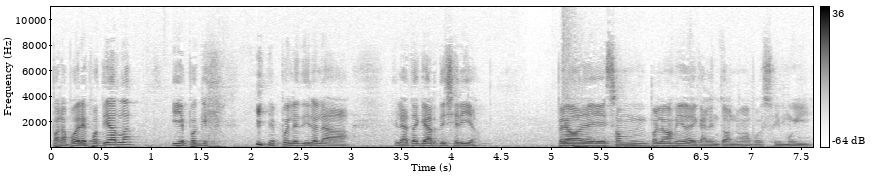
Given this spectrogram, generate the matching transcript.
para poder espotearla y después, y después le tiro el ataque de artillería. Pero eh, son problemas míos de calentón, ¿no? Porque soy muy,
